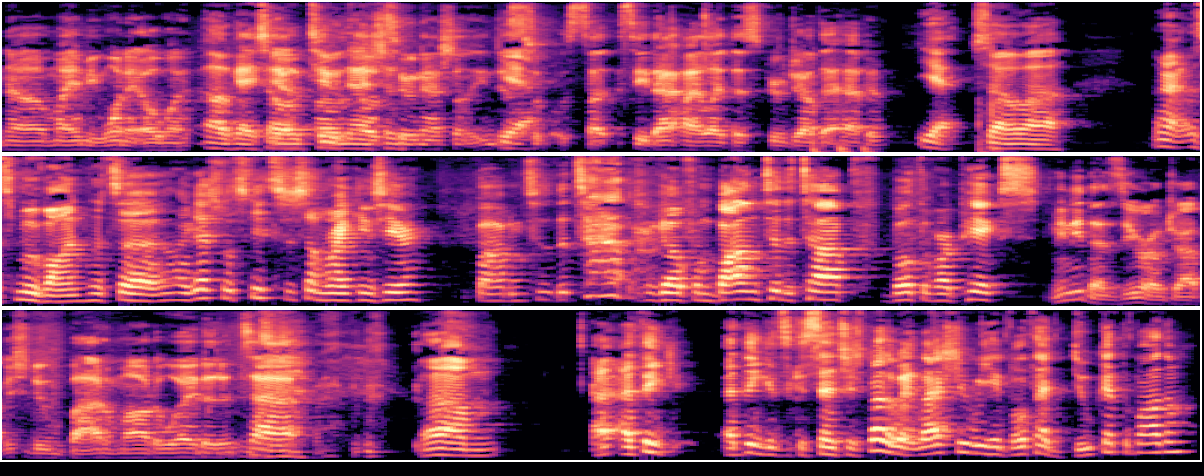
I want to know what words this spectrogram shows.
no Miami won at 01. Okay, so 02 national. 02 national. You just see that highlight the screw job that happened. Yeah. So, uh, all right, let's move on. Let's. Uh, I guess let's get to some rankings here. Bottom to the top. We go from bottom to the top. Both of our picks. We need that zero drop. We should do bottom all the way to the top. Um, I, I think. I think it's consensus. By the way, last year we both had Duke at the bottom.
